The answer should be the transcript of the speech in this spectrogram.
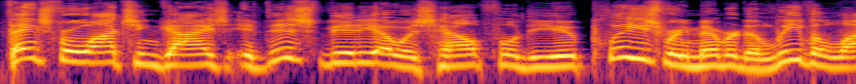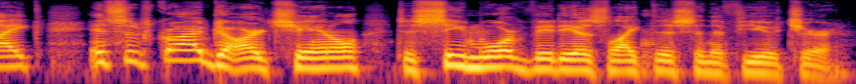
Thanks for watching guys. If this video was helpful to you, please remember to leave a like and subscribe to our channel to see more videos like this in the future.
